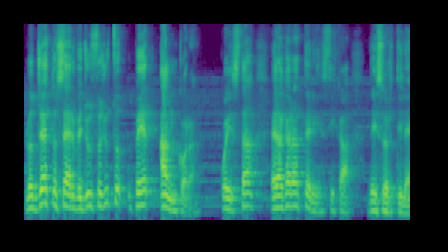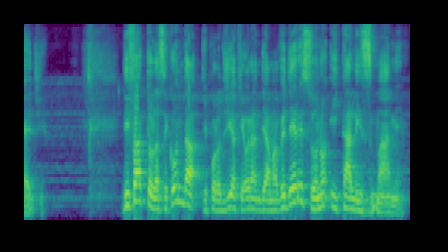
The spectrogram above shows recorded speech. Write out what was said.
L'oggetto serve giusto giusto per ancora. Questa è la caratteristica dei sortilegi. Di fatto la seconda tipologia che ora andiamo a vedere sono i talismani.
